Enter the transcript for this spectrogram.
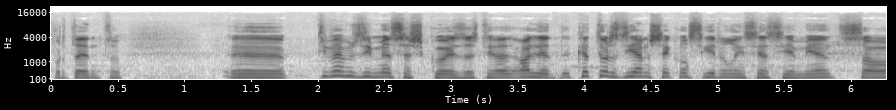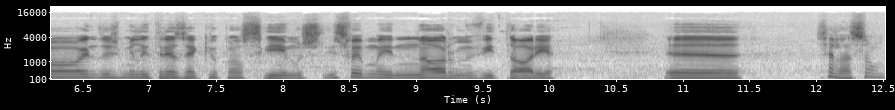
Portanto, uh, tivemos imensas coisas. Olha, 14 anos sem conseguir um licenciamento, só em 2013 é que o conseguimos. Isso foi uma enorme vitória. Uh, sei lá, são,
